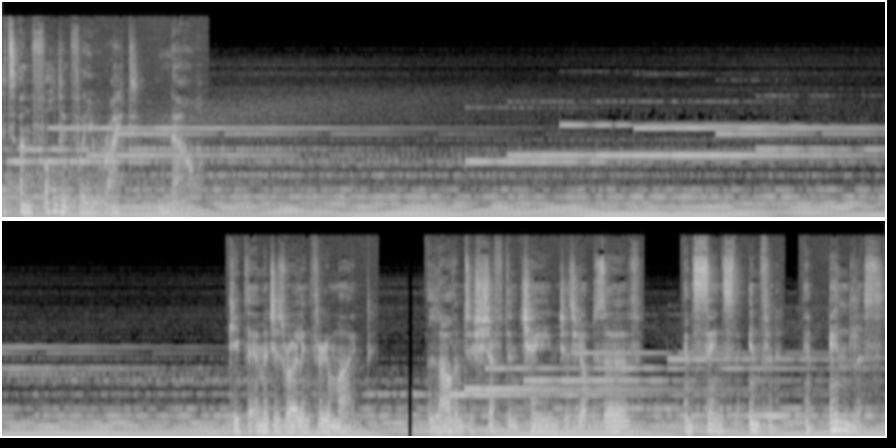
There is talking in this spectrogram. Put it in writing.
It's unfolding for you right now. Keep the images rolling through your mind. Allow them to shift and change as you observe and sense the infinite and endless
